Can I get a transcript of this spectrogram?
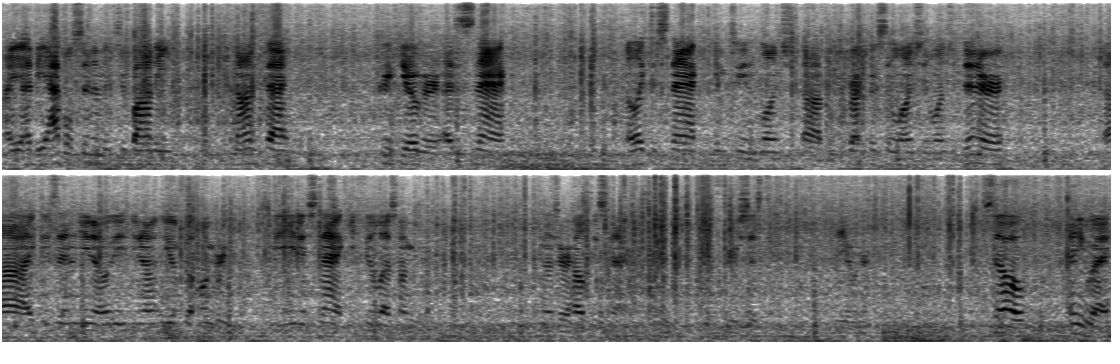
I had the apple cinnamon Chobani non-fat Greek yogurt as a snack. I like to snack in between lunch, uh, breakfast and lunch, and lunch and dinner, because uh, then you know you know you don't feel hungry. You eat a snack, you feel less hungry. And those are healthy snacks, good, for your system, the. So anyway,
